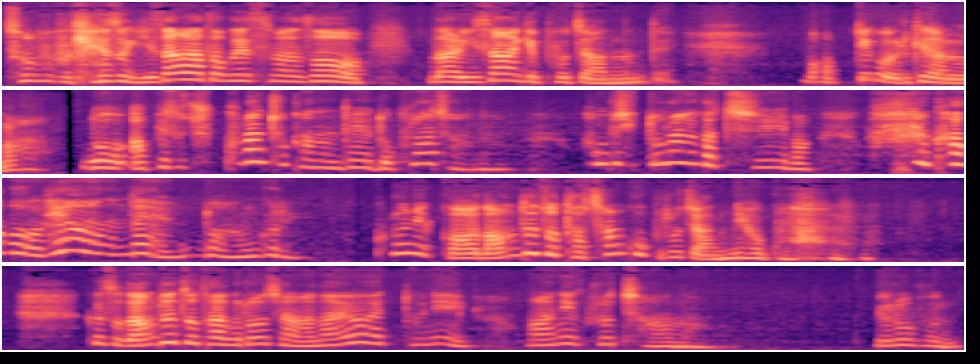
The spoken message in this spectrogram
저보고 계속 이상하다고 했으면서 날 이상하게 보지 않는데 뭐 앞뒤가 왜 이렇게 달라? 너 앞에서 축구란 척 하는데 너 쿨하지 않아. 한 번씩 또라이같이 막 확 하고 해야 하는데 너 안 그래. 그러니까 남들도 다 참고 그러지 않냐고. 그래서 남들도 다 그러지 않아요? 했더니 아니 그렇지 않아. 여러분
